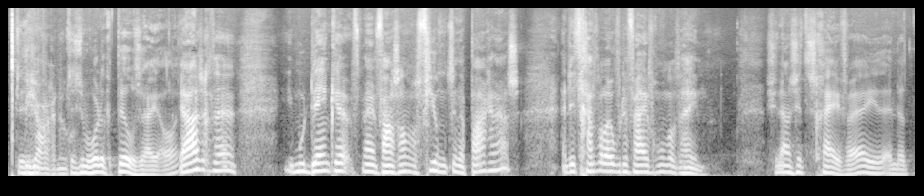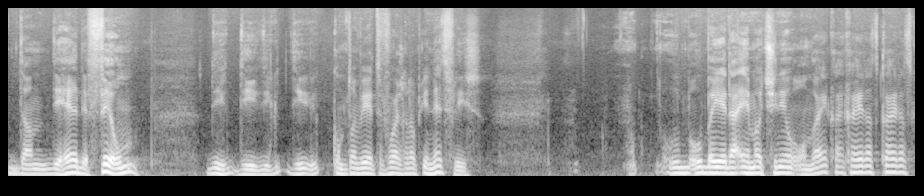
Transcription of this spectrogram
Het is, Bizar genoeg. het is een behoorlijke pil, zei je al. Hè? Ja, zegt, eh, je moet denken, mijn vaders hand was 420 pagina's. En dit gaat wel over de 500 heen. Als je nou zit te schrijven hè, en dat, dan die hele film, die, die, die, die komt dan weer tevoorschijn op je netvlies. Hoe, hoe ben je daar emotioneel onder? Kan, kan, je dat, kan, je dat,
